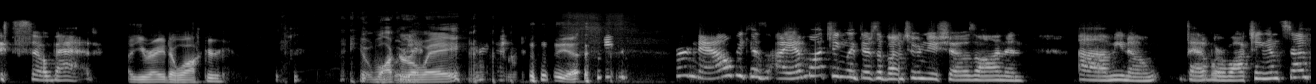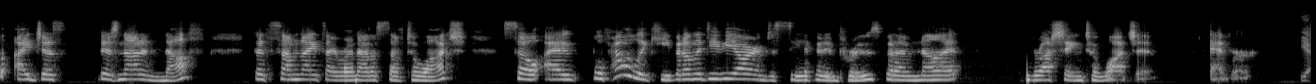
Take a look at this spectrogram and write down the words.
it's so bad. are you ready to walk her Walk her away. yeah For now, because I am watching, like, there's a bunch of new shows on and, um, you know, that we're watching and stuff. I just, there's not enough that some nights I run out of stuff to watch. So I will probably keep it on the DVR and just see if it improves, but I'm not rushing to watch it ever. Yeah,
